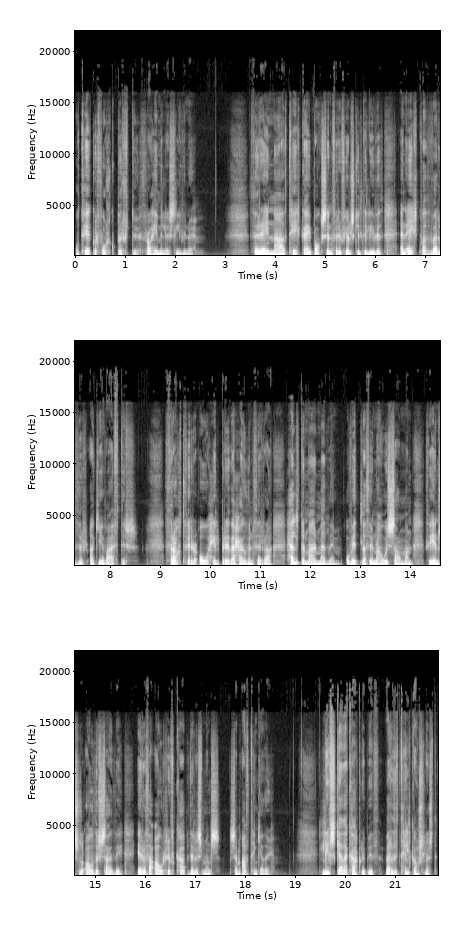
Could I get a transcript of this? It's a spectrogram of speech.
og tekur fólk burtu frá heimilislífinu. Þau reyna að tikka í bóksinn fyrir fjölskyldilífið en eitthvað verður að gefa eftir. Þrátt fyrir óheilbreyða hegðun þeirra heldur maður með þeim og vill að þau nái saman því eins og áður sagði eru það áhrif kapitalismans sem aftengja þau. Lífskeða kaplöpið verður tilgangslöst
